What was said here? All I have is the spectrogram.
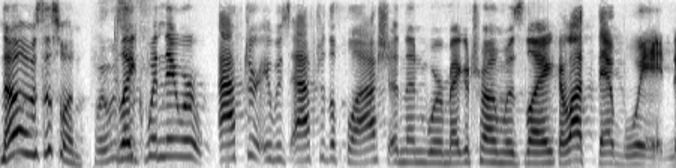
No, it was this one. Was like when they were after it was after the Flash, and then where Megatron was like, "Let them win,"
